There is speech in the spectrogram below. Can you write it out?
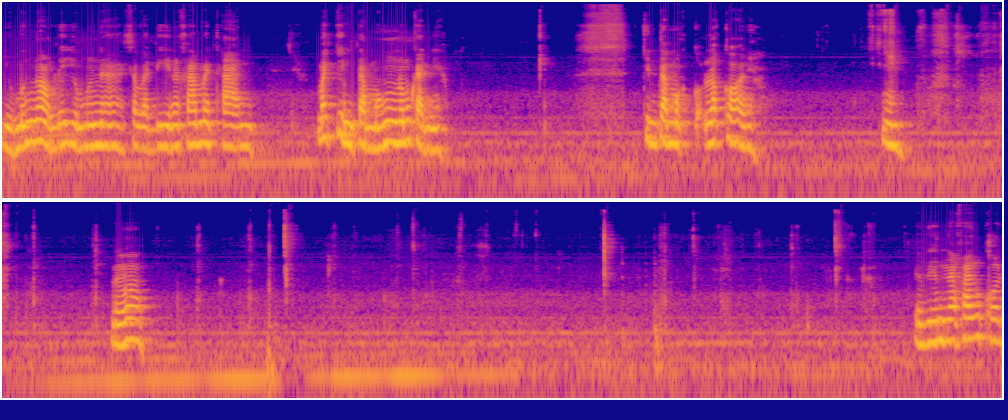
อยู่เมืองนอกหรืออยู่เมืองนา สวัสดีนะคะ มาทาน มากินตำมะฮุ่งน้ำกันเนี่ย กินตำมะละกอเนี่ยอืมเอออย่าลืมนะคะทุกคน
